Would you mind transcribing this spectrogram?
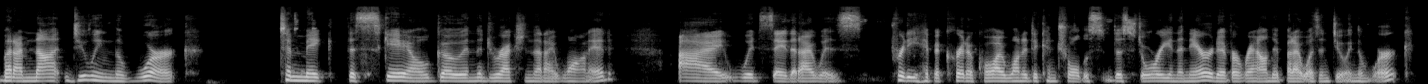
but I'm not doing the work to make the scale go in the direction that I wanted. I would say that I was pretty hypocritical. I wanted to control the, the story and the narrative around it, but I wasn't doing the work.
